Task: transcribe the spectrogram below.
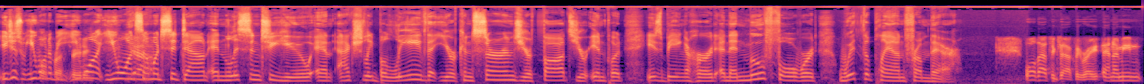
You just you so want to be you want you want yeah. someone to sit down and listen to you and actually believe that your concerns, your thoughts, your input is being heard and then move forward with the plan from there. Well, that's exactly right. And I mean,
